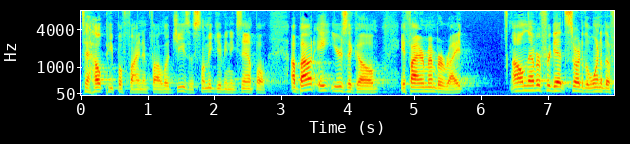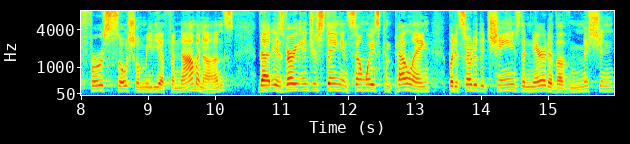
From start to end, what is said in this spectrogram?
to help people find and follow Jesus. Let me give you an example. About eight years ago, if I remember right, I'll never forget sort of the, one of the first social media phenomenons that is very interesting, in some ways compelling, but it started to change the narrative of mission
